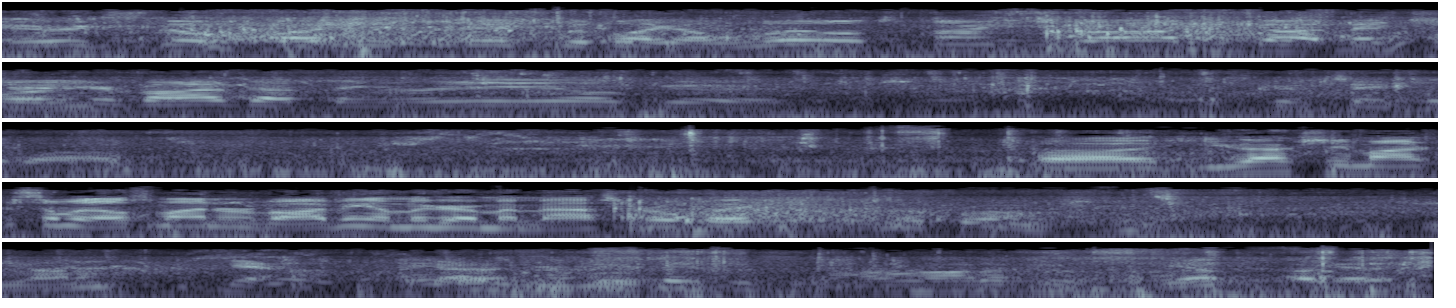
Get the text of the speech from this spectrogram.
Eric's still fighting his fish with like a little tiny rod. He's got Make sure you revive that thing real good. It's gonna take a while. uh, you actually mind, someone else mind reviving? I'm gonna grab my mask real quick. No problem. You on him? Yeah, I got it. Yep, I'll get it.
